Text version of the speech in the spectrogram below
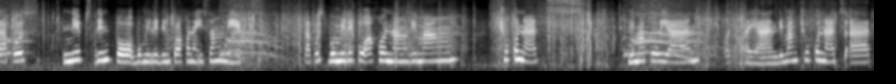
Tapos, nips din po. Bumili din po ako ng isang nips. Tapos, bumili po ako ng limang choconuts. Lima po yan. Ayan, limang choconuts at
